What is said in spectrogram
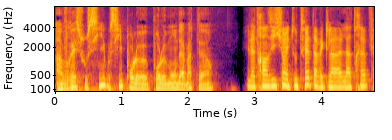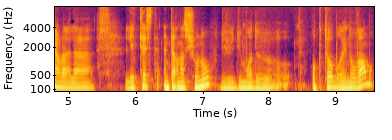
un vrai souci aussi pour le pour le monde amateur. La transition est toute faite avec la, les tests internationaux du, mois de octobre et novembre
